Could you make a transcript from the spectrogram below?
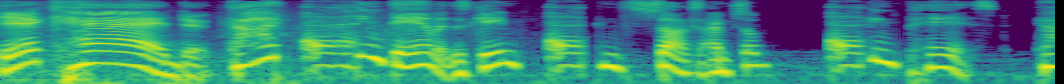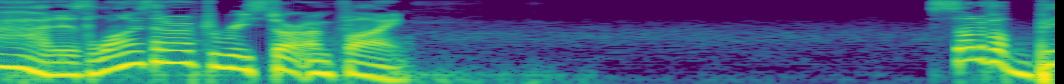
Dickhead. God uh. damn it. This game uh. fucking sucks. I'm so fucking pissed. God, as long as I don't have to restart, I'm fine. Son of a bitch.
